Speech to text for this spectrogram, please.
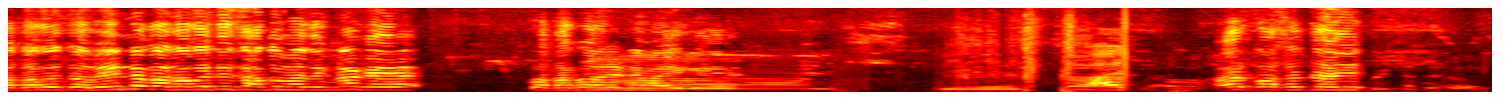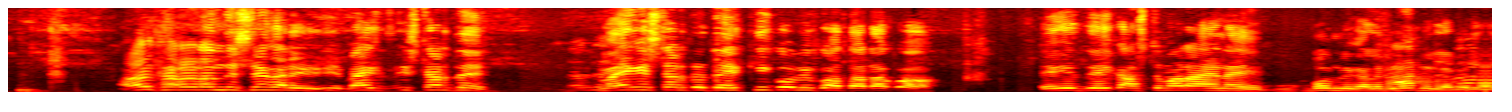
কথা কইতে হবে না কথা কইতে জাদু ম্যাজিক না কে কথা কয় রে মাইকে। আর কথা তো আই খারাপ রান দিস না গাড়ি বাইক স্টার্ট দে। মাইক স্টার্ট দে কি কবি কথাটা ক। এই দেখি কাস্টমার আয় নাই, বমি গালে বিসমিল্লাহ বলে।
